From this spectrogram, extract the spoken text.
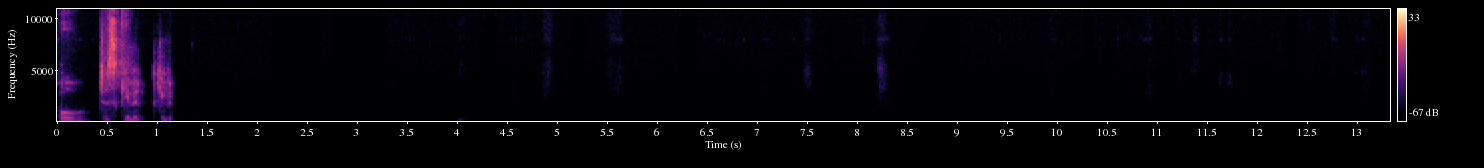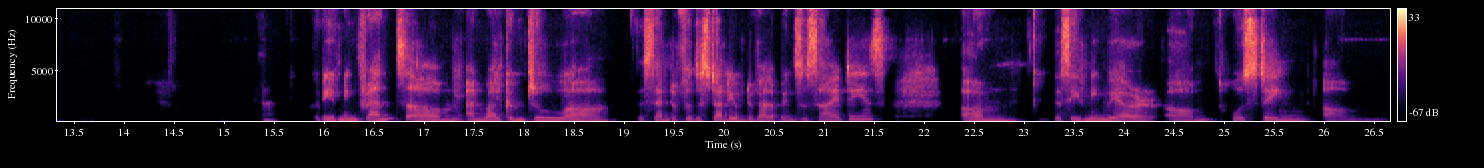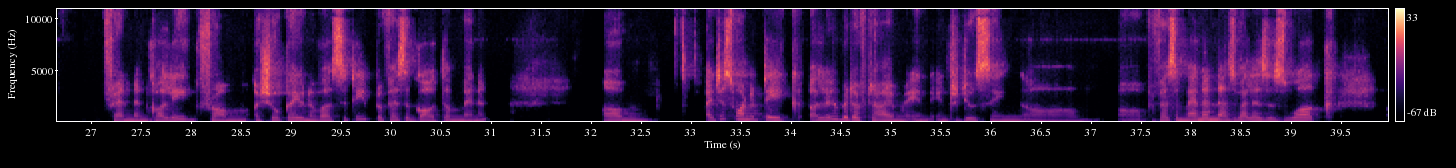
Oh, just give it, give it. Good evening, friends, um, and welcome to uh, the Center for the Study of Developing Societies. Um, this evening, we are um, hosting um, friend and colleague from Ashoka University, Professor Gautam Menon. Um, I just want to take a little bit of time in introducing um, uh, Professor Menon as well as his work,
